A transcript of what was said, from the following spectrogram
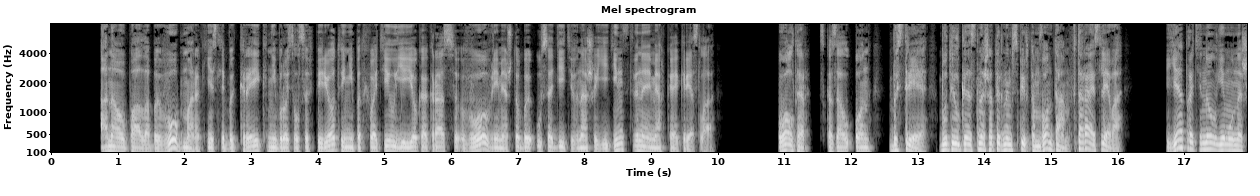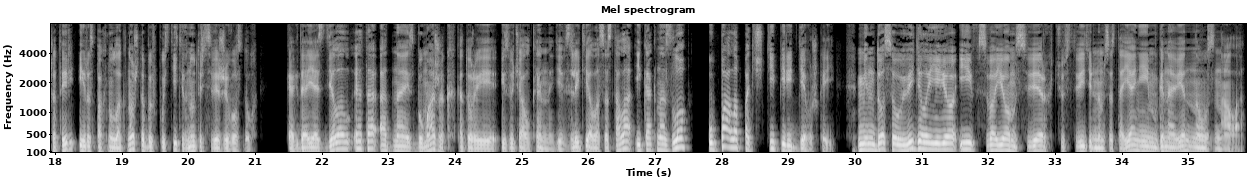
Она упала бы в обморок, если бы Крейг не бросился вперед и не подхватил ее как раз вовремя, чтобы усадить в наше единственное мягкое кресло. «Уолтер», — сказал он, — «быстрее! Бутылка с нашатырным спиртом вон там, вторая слева!» Я протянул ему нашатырь и распахнул окно, чтобы впустить внутрь свежий воздух. Когда я сделал это, одна из бумажек, которые изучал Кеннеди, взлетела со стола и, как назло, упала почти перед девушкой. Мендоса увидела ее и в своем сверхчувствительном состоянии мгновенно узнала.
